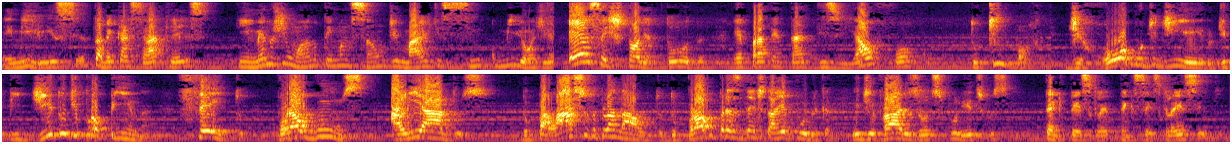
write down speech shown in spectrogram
em milícia, também caçar aqueles que em menos de um ano têm mansão de mais de 5 milhões de Essa história toda é para tentar desviar o foco do que importa. De roubo de dinheiro, de pedido de propina feito por alguns aliados do Palácio do Planalto, do próprio presidente da República e de vários outros políticos, tem que, ter, tem que ser esclarecido.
